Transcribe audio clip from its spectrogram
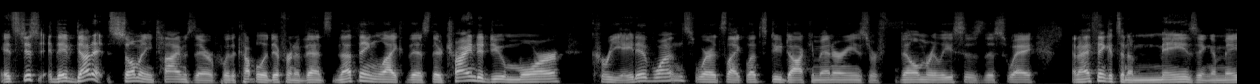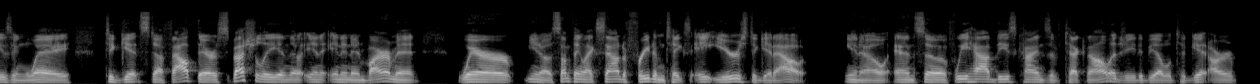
it's just they've done it so many times there with a couple of different events. Nothing like this. They're trying to do more creative ones where it's like let's do documentaries or film releases this way. And i think it's an amazing amazing way to get stuff out there especially in the in, in an environment where you know something like sound of freedom takes eight years to get out you know? And so if we have these kinds of technology to be able to get our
